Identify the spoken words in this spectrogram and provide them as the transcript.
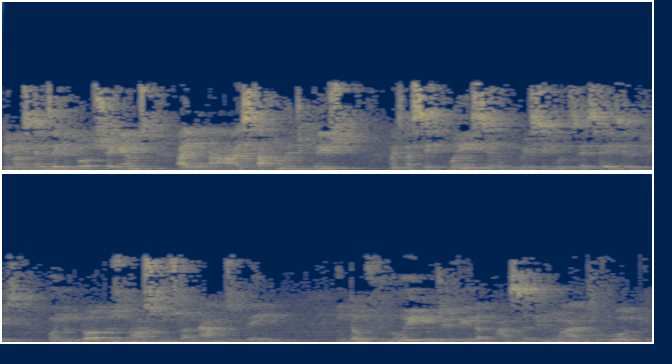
que nós temos, é que todos cheguemos à, à, à estatura de Cristo. Mas na sequência, no versículo 16, ele diz: quando todos nós funcionarmos bem, então, fluido de vida passa de um lado para o outro,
